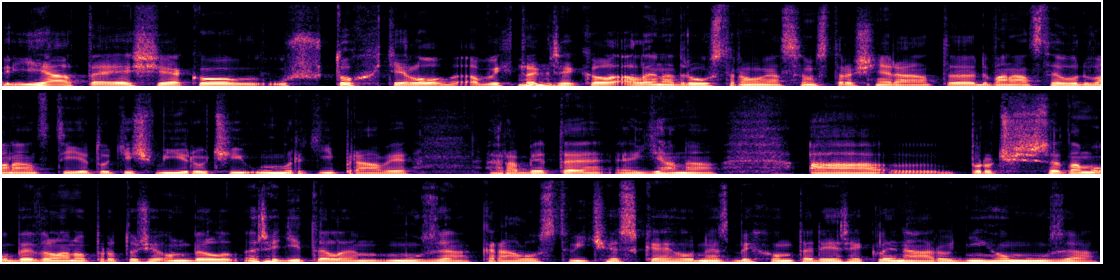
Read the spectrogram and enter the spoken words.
já též, jako už to chtělo, abych tak hmm. řekl, ale na druhou stranu já jsem strašně rád. 12.12. 12. je totiž výročí úmrtí právě hraběte Jana. A eh, proč se tam objevila? No, protože on byl ředitelem Muzea království Českého, dnes bychom tedy řekli Národního muzea.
